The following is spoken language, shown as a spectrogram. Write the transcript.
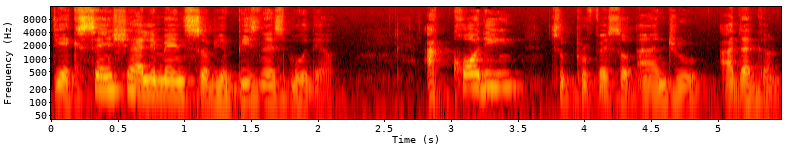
the essential elements of your business model. According to Professor Andrew Hargadon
